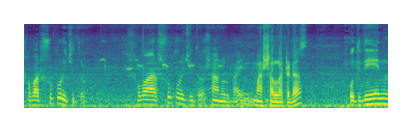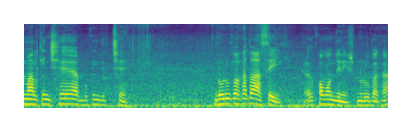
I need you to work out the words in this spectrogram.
সবার সুপরিচিত সবার সুপরিচিত শাহানুর ভাই মার্শাল্লাহ টেডাস। প্রতিদিন মাল কিনছে আর বুকিং দিচ্ছে। নুরু কাকা তো আছেই। এটা তো কমন জিনিস, নুরু কাকা।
